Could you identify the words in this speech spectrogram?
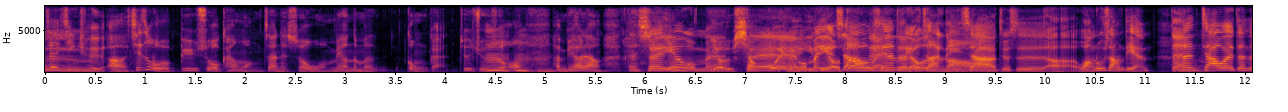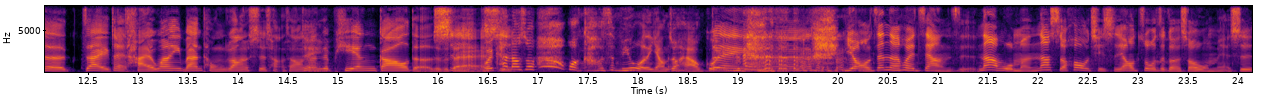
再进去、嗯、呃，其实我必须说，我看网站的时候我没有那么共感，就是觉得说、嗯、哦很漂亮，但是因为我们有小贵了，我们有都先浏览了一下，就是呃网络商店，但价位真的在台湾一般童装市场上算是偏高的，对不对？我会看到说，哇靠，这比我的洋装还要贵。有真的会这样子。那我们那时候其实要做这个的时候，我们也是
